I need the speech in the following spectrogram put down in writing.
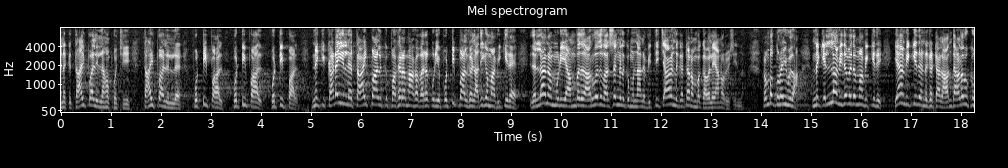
எனக்கு தாய்ப்பால் இல்லாமல் போச்சு. தாய்ப்பால் இல்லை பொட்டிப்பால் பொட்டிப்பால் பொட்டிப்பால். இன்றைக்கி கடையில் தாய்ப்பாலுக்கு பகரமாக வரக்கூடிய பொட்டிப்பால்கள் அதிகமாக விற்கிற இதெல்லாம் நம்முடைய ஐம்பது அறுபது வருஷங்களுக்கு முன்னால் வித்திச்சான்னு கேட்டால் ரொம்ப கவலையான ஒரு விஷயம்தான். ரொம்ப குறைவு தான் இன்றைக்கி எல்லாம் விதவிதமாக விற்கிது ஏன் விற்கிதுன்னு கேட்டால் அந்த அளவுக்கு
